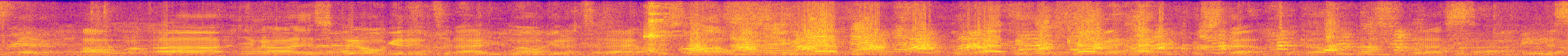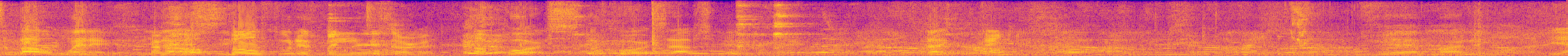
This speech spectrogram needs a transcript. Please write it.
Steph? Oh, uh, you know, it's, we don't get into that. We don't get into that. It's about winning. We're happy. For Kevin, happy for Steph. You know, that's, that's, it's about winning. You know? Both, both would have been deserved. Of course, of course, absolutely. Thank you. Thank you. Yeah, money. Yeah.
